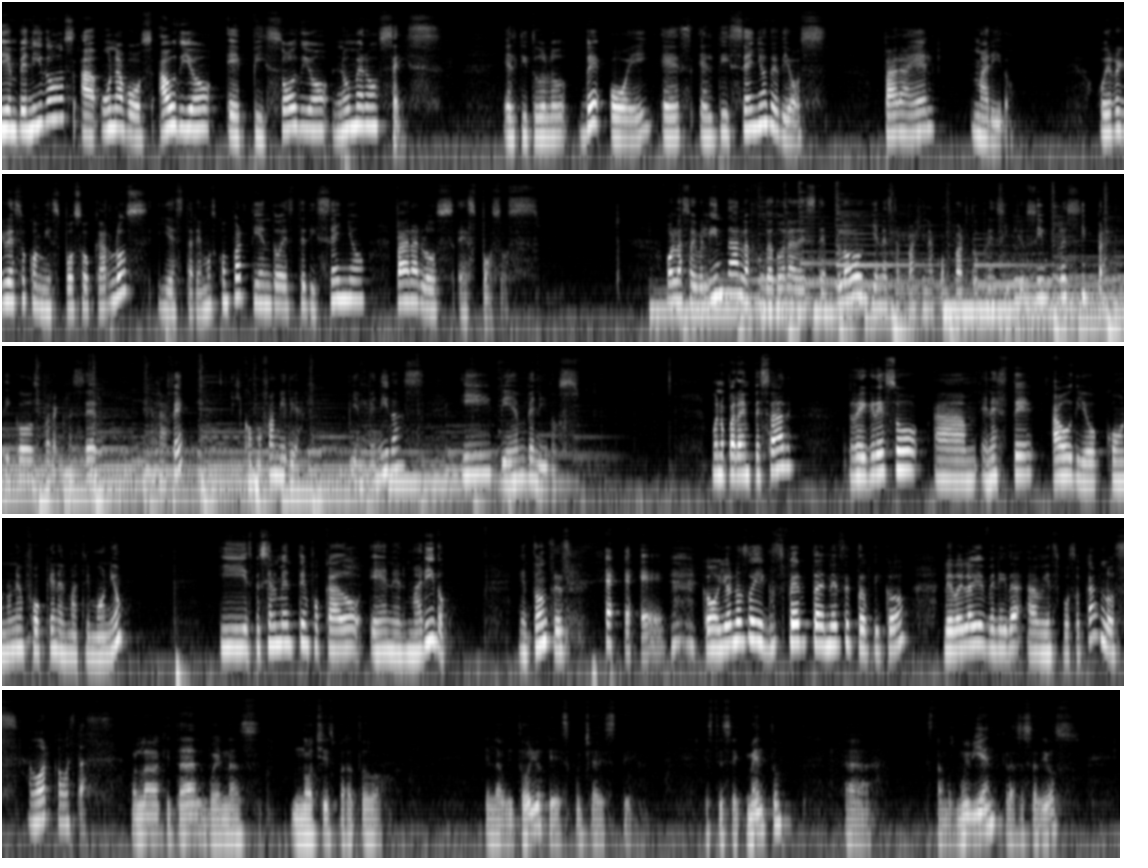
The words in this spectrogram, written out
Bienvenidos a Una Voz Audio, episodio número 6. El título de hoy es El diseño de Dios para el marido. Hoy regreso con mi esposo Carlos y estaremos compartiendo este diseño para los esposos. Hola, soy Belinda, la fundadora de este blog y en esta página comparto principios simples y prácticos para crecer la fe y como familia. Bienvenidas y bienvenidos. Bueno, para empezar, regreso en este audio con un enfoque en el matrimonio y especialmente enfocado en el marido. Entonces, como yo no soy experta en ese tópico, le doy la bienvenida a mi esposo Carlos. Amor, ¿cómo estás? Hola, ¿qué tal? Buenas noches para todo el auditorio que escucha este, este segmento. Ah, estamos muy bien, gracias a Dios,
